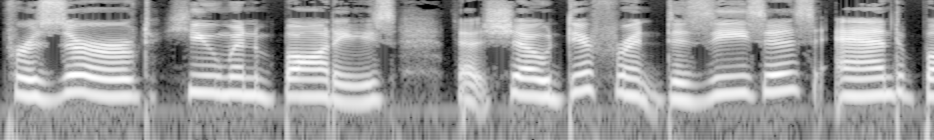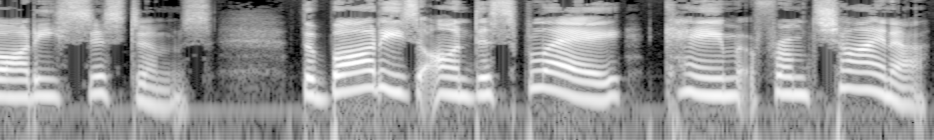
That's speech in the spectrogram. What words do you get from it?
preserved human bodies that show different diseases and body systems. The bodies on display came from China.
